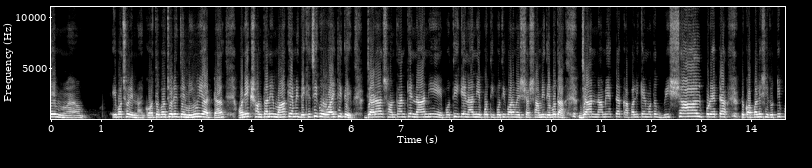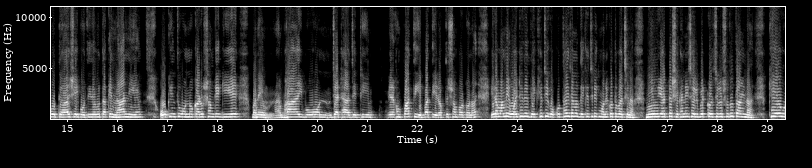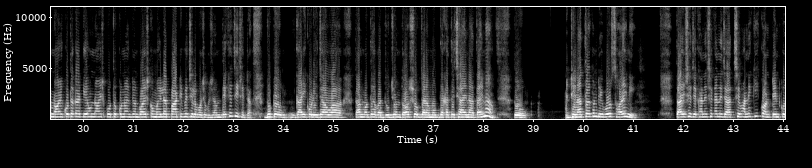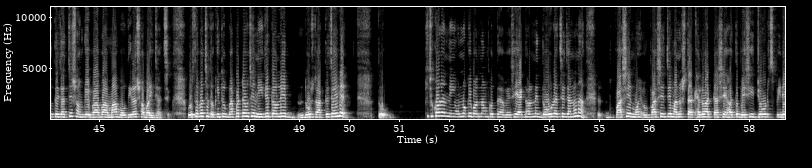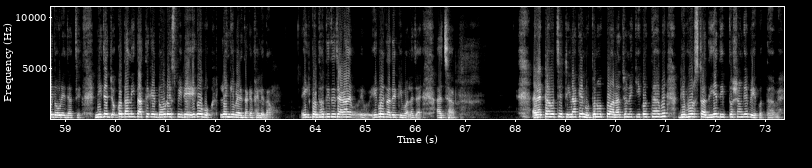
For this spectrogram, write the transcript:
এবছরের নয়, গত বছরের যে নিউ ইয়ারটা, অনেক সন্তানের মাকে আমি দেখেছি গো ওয়াইটিতে, যারা সন্তানকে না নিয়ে, পতিকে না নিয়ে, পতি পতি পরমেশ্বর, স্বামী, দেবতা, যার নামে একটা কাপালিকের মতো বিশাল করে একটা কপালে সিঁদুরটি পড়তে হয়, সেই পতি দেবতাকে না নিয়ে, ও কিন্তু অন্য কারোর সঙ্গে গিয়ে মানে ভাই, বোন, জ্যাঠা, জেঠি এরকম পাতিয়ে পাতিয়ে রক্তের সম্পর্ক নয়। এরকম আমি ওয়াইটিতে দেখেছি গো, কোথায় যেন দেখেছি ঠিক মনে করতে পারছি না। নিউ ইয়ারটা সেখানেই সেলিব্রেট করেছিল, শুধু তাই নয়, কেউ নয়, কোথাকার কেউ নয় কত কোনো একজন বয়স্ক মহিলার পার্টি পেয়েছিল বসে বসে। আমি দেখেছি সেটা, দুটো গাড়ি করে যাওয়া, তার মধ্যে আবার দুজন দর্শক যারা মুখ দেখাতে চায় না, তাই না? তো টিনার তো এখন ডিভোর্স হয়নি। তাই সে যেখানে সেখানে যাচ্ছে মানে কি কন্টেন্ট করতে যাচ্ছে, সঙ্গে বাবা, মা, বৌদিরা সবাই যাচ্ছে। বুঝতে পারছ তো? কিন্তু ব্যাপারটা হচ্ছে নিজের দলের দোষ ঢাকতে চাইলে, তো কিছু করার নেই, অন্যকে বদনাম করতে হবে। সে এক ধরনের দৌড় আছে, জানো না? পাশের পাশের যে মানুষটা, খেলোয়াড়টা, সে হয়তো বেশি জোর স্পিডে দৌড়ে যাচ্ছে। নিজের যোগ্যতা নেই, তার থেকে দৌড়ে স্পিডে এগোবো, লেঙ্গি মেরে তাকে ফেলে দাও। এই পদ্ধতিতে যারা এগোয়, তাদের কি বলা যায়? আচ্ছা। আর একটা হচ্ছে, টিনাকে নতুনত্ব আনার জন্য কি করতে হবে? ডিভোর্সটা দিয়ে দীপ্তর সঙ্গে বিয়ে করতে হবে।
